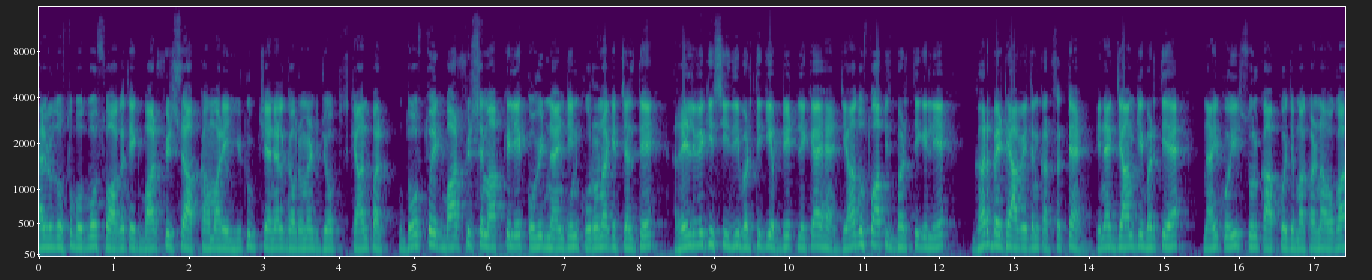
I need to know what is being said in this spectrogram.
हेलो दोस्तों बहुत बहुत स्वागत है एक बार फिर से आपका हमारे यूट्यूब चैनल गवर्नमेंट जॉब्स ज्ञान पर। दोस्तों, एक बार फिर से हम आपके लिए कोविड 19 कोरोना के चलते रेलवे की सीधी भर्ती की अपडेट लेके आए हैं। जी हाँ दोस्तों, आप इस भर्ती के लिए घर बैठे आवेदन कर सकते हैं। बिना एग्ज़ाम की भर्ती है, ना ही कोई शुल्क आपको जमा करना होगा।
